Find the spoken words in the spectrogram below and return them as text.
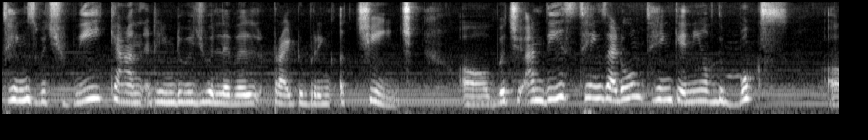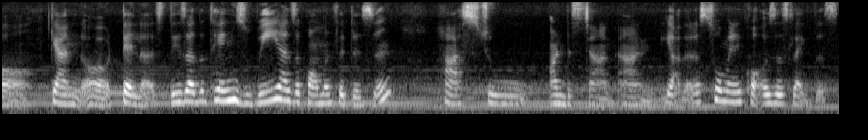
things which we can at individual level try to bring a change. Uh, which and these things i don't think any of the books uh, can uh, tell us. These are the things we as a common citizen has to understand. And yeah there are so many causes like this.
